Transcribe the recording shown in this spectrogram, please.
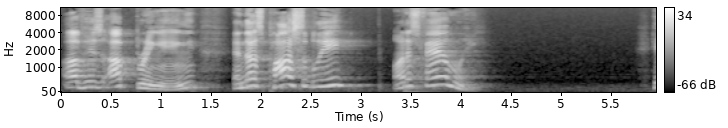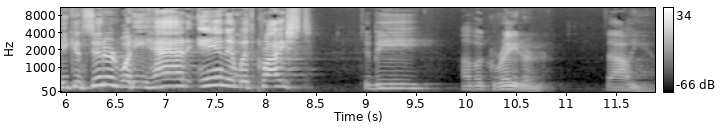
of his upbringing and thus possibly on his family. He considered what he had in and with Christ to be of a greater value.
